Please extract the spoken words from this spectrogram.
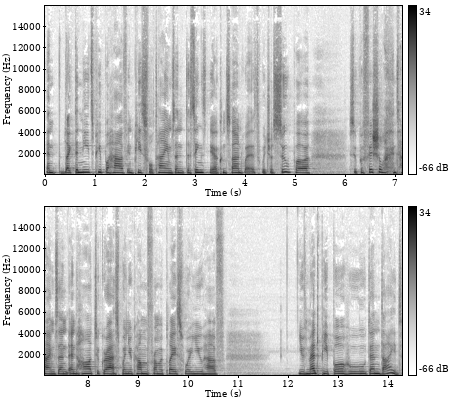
and like the needs people have in peaceful times and the things they are concerned with, which are super superficial at times and, and hard to grasp when you come from a place where you have you've met people who then died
